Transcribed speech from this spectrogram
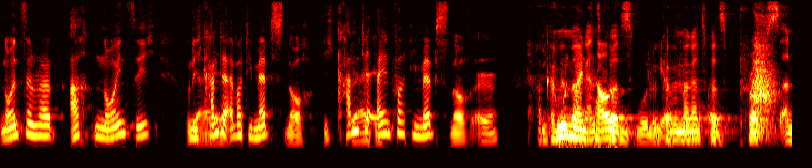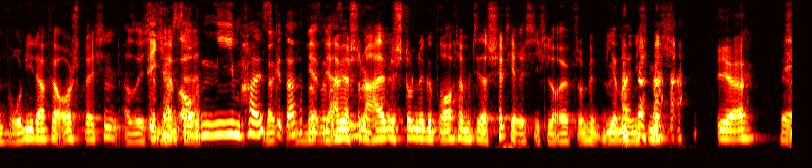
1998. Und Geil. ich kannte einfach die Maps noch. Ich kannte Geil. einfach die Maps noch. Ey. Ja, können, wir mal, ganz kurz, können wir mal ganz kurz Props an Woli dafür aussprechen? Also ich, ich habe auch niemals gedacht. Wir, wir haben ja schon eine halbe Stunde gebraucht, damit dieser Chat hier richtig läuft. Und mit wir meine ich mich. ja. Ja.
